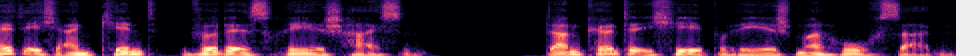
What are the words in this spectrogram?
Hätte ich ein Kind, würde es Reisch heißen. Dann könnte ich Hebräisch mal hoch sagen.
